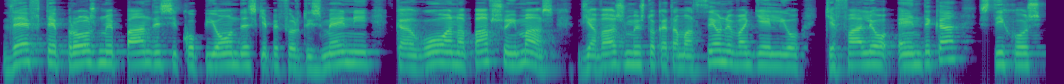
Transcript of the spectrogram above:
Δεύτε προς με πάντες οικοποιώντες και πεφορτισμένοι καγώ αναπαύσω ημάς. Διαβάζουμε στο κατά Ευαγγέλιο κεφάλαιο 11 στίχος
